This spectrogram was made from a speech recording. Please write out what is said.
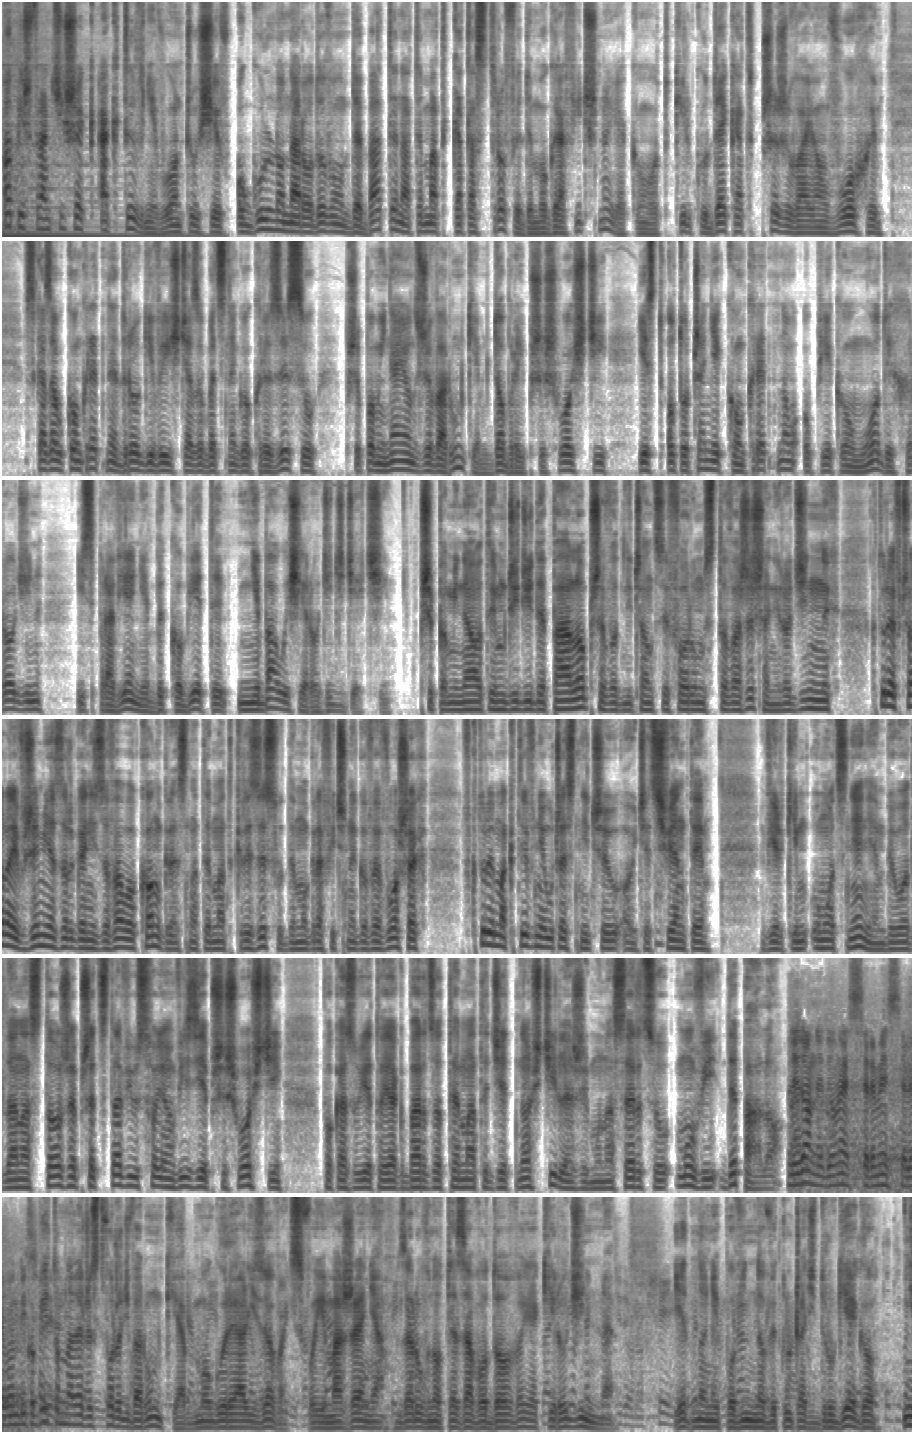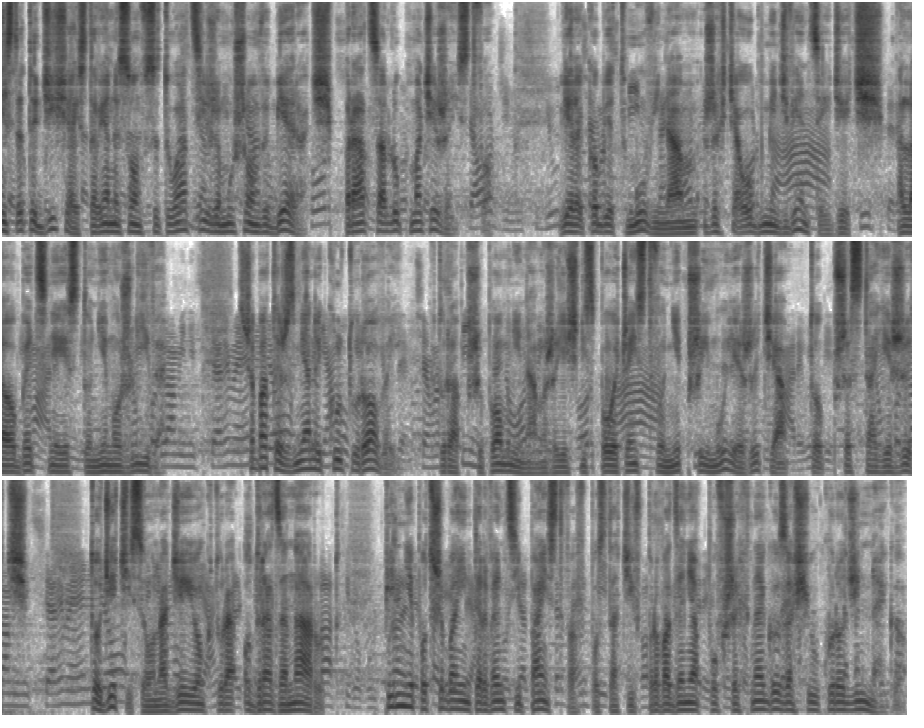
Papież Franciszek aktywnie włączył się w ogólnonarodową debatę na temat katastrofy demograficznej, jaką od kilku dekad przeżywają Włochy. Wskazał konkretne drogi wyjścia z obecnego kryzysu, przypominając, że warunkiem dobrej przyszłości jest otoczenie konkretną opieką młodych rodzin i sprawienie, by kobiety nie bały się rodzić dzieci. Przypomina o tym Gigi De Palo, przewodniczący Forum Stowarzyszeń Rodzinnych, które wczoraj w Rzymie zorganizowało kongres na temat kryzysu demograficznego we Włoszech, w którym aktywnie uczestniczył Ojciec Święty. Wielkim umocnieniem było dla nas to, że przedstawił swoją wizję przyszłości. Pokazuje to, jak bardzo temat dzietności leży mu na sercu, mówi De Palo. Kobietom należy stworzyć warunki, aby mogły realizować swoje marzenia, zarówno te zawodowe, jak i rodzinne. Jedno nie powinno wykluczać drugiego. Niestety dzisiaj stawiane są w sytuacji, że muszą wybierać praca lub macierzyństwo. Wiele kobiet mówi nam, że chciałoby mieć więcej dzieci, ale obecnie jest to niemożliwe. Trzeba też zmiany kulturowej, która przypomni nam, że jeśli społeczeństwo nie przyjmuje życia, to przestaje żyć. To dzieci są nadzieją, która odradza naród. Pilnie potrzeba interwencji państwa w postaci wprowadzenia powszechnego zasiłku rodzinnego.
